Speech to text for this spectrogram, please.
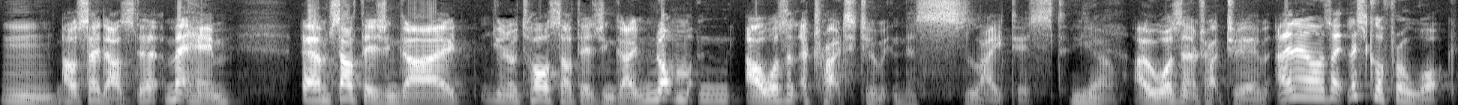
Hmm. outside Asda. Met him, um, South Asian guy, you know, tall South Asian guy. Not, m- I wasn't attracted to him in the slightest. Yeah. I wasn't attracted to him, and I was like, let's go for a walk.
